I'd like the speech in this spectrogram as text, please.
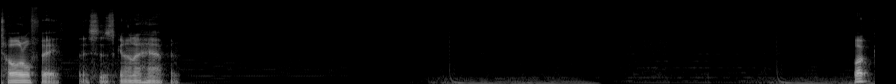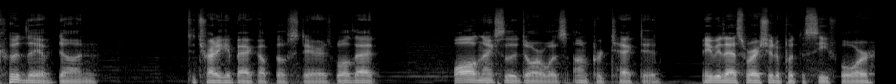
Total faith. This is gonna happen. What could they have done to try to get back up those stairs? Well, that wall next to the door was unprotected. Maybe that's where I should have put the C4.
